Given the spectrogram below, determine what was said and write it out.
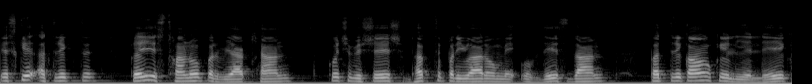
इसके अतिरिक्त कई स्थानों पर व्याख्यान, कुछ विशेष भक्त परिवारों में उपदेश दान, पत्रिकाओं के लिए लेख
